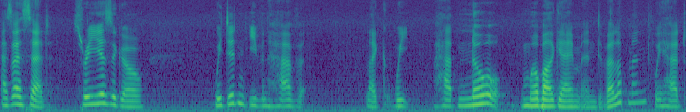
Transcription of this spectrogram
As I said, three years ago, we didn't even have, like, we had no mobile game in development. We had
